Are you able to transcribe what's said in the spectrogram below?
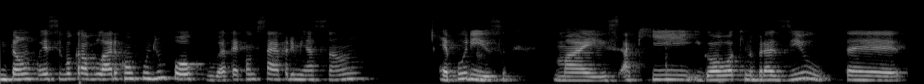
Então, esse vocabulário confunde um pouco, até quando sai a premiação, é por isso. Mas aqui, igual aqui no Brasil, é,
